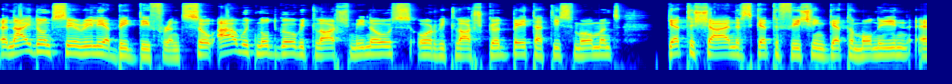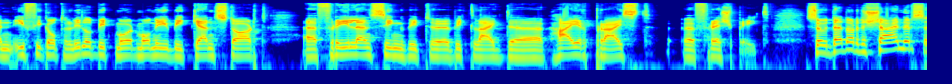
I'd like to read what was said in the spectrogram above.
And I don't see really a big difference. So I would not go with large minnows or with large cut bait at this moment. Get the shiners, get the fishing, get the money in. And if we got a little bit more money, we can start uh, freelancing with, uh, with like the higher priced uh, fresh bait. So that are the shiners.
